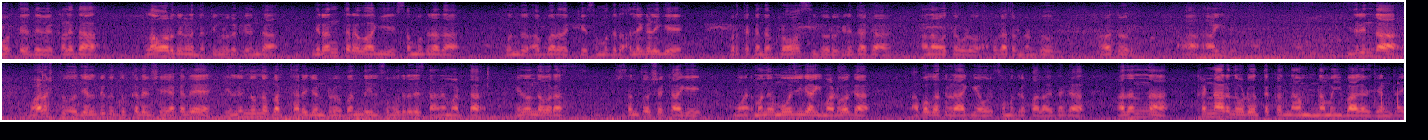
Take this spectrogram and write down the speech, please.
ನೋಡ್ತಾ ಇದ್ದೇವೆ ಕಳೆದ ಹಲವಾರು ದಿನಗಳಿಂದ, ತಿಂಗಳುಗಳಿಂದ ನಿರಂತರವಾಗಿ ಸಮುದ್ರದ ಒಂದು ಅಬ್ಬರಕ್ಕೆ, ಸಮುದ್ರದ ಅಲೆಗಳಿಗೆ ಬರ್ತಕ್ಕಂಥ ಪ್ರವಾಸಿಗರು ಇಳಿದಾಗ ಅನಾಹುತಗಳು, ಅಪಘಾತಗಳು ನಡೆದು ಅನಾಹುತ ಆಗಿದೆ. ಇದರಿಂದ ಭಾಳಷ್ಟು ಎಲ್ರಿಗೂ ದುಃಖದ ವಿಷಯ. ಯಾಕಂದರೆ ಎಲ್ಲಿಂದೂ ಬರ್ತಾರೆ ಜನರು, ಬಂದು ಇಲ್ಲಿ ಸಮುದ್ರದಲ್ಲಿ ಸ್ನಾನ ಮಾಡ್ತಾ ಏನೊಂದು ಅವರ ಸಂತೋಷಕ್ಕಾಗಿ ಮನ, ಮೋಜಿಗಾಗಿ ಮಾಡುವಾಗ ಅಪಘಾತಗಳಾಗಿ ಅವರು ಸಮುದ್ರ ಪಾಲಾಗಿದಾಗ ಅದನ್ನು ಕಣ್ಣಾರೆ ನೋಡುವಂಥಕ್ಕಂಥ ನಮ್ಮ ನಮ್ಮ ಈ ಭಾಗದ ಜನರೇ.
